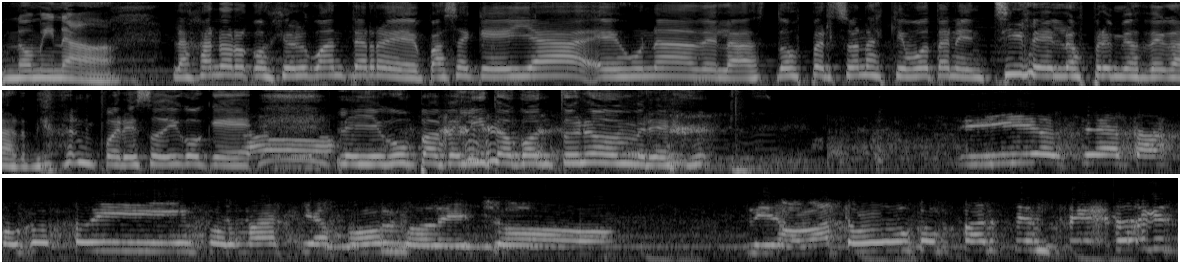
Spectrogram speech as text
nominada. La Jano recogió el guante, Rebe. Pasa que ella es una de las dos personas que votan en Chile en los premios de Guardian. Por eso digo que le llegó un papelito con tu nombre. Sí, o sea, tampoco estoy informada así a fondo, de hecho, mi mamá todo comparte en todo que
